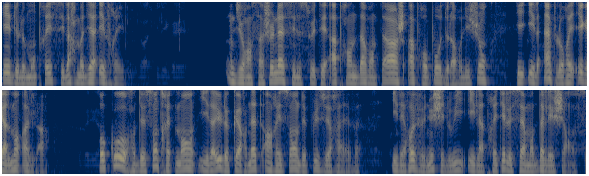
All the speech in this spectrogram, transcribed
et de le montrer si l'Ahmadiyya est vrai. Durant sa jeunesse, il souhaitait apprendre davantage à propos de la religion et il implorait également Allah. Au cours de son traitement, il a eu le cœur net en raison de plusieurs rêves. Il est revenu chez lui et il a prêté le serment d'allégeance.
